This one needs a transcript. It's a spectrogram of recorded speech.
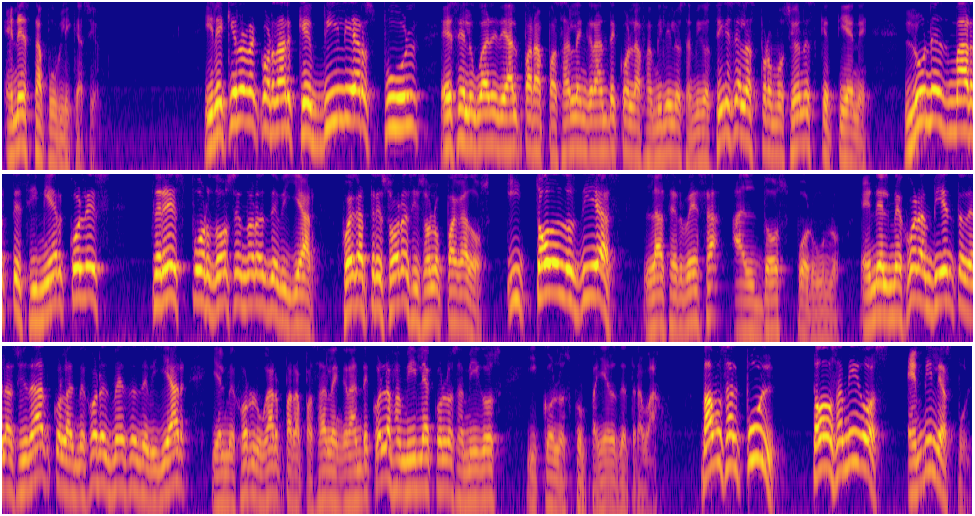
en esta publicación. Y le quiero recordar que Billiards Pool es el lugar ideal para pasarla en grande con la familia y los amigos. Fíjese las promociones que tiene. Lunes, martes y miércoles, 3 por 2 en horas de billar. Juega 3 horas y solo paga 2. Y todos los días la cerveza al 2 por 1. En el mejor ambiente de la ciudad, con las mejores mesas de billar y el mejor lugar para pasarla en grande con la familia, con los amigos y con los compañeros de trabajo. Vamos al pool, todos amigos, en Billiards Pool.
